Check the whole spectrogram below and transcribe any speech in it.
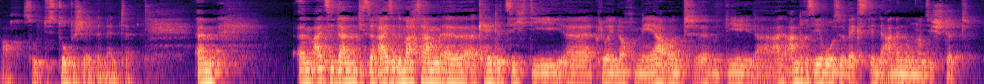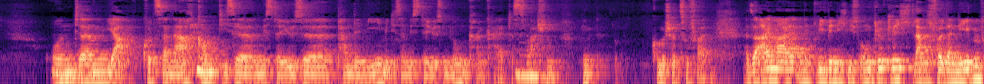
auch so dystopische Elemente. Ähm, ähm, als sie dann diese Reise gemacht haben, äh, erkältet sich die äh, Chloe noch mehr und ähm, die äh, andere Seerose wächst in der anderen Lunge und sie stirbt. Und ähm, ja, kurz danach kommt diese mysteriöse Pandemie mit dieser mysteriösen Lungenkrankheit. Das mhm. war schon ein komischer Zufall. Also einmal mit Wie bin ich nicht unglücklich, lag ich voll daneben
